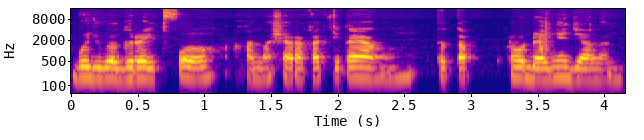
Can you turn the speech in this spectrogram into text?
Gue juga grateful akan masyarakat kita yang tetap rodanya jalan.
